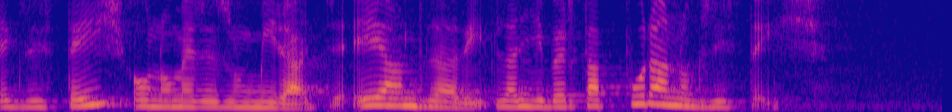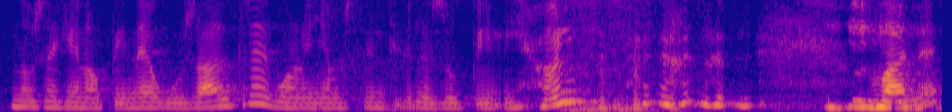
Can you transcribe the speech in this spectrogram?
existeix o només és un miratge. Ella ens ha dit, la llibertat pura no existeix. No sé què n'opineu vosaltres, bueno, ja hem sentit les opinions. vale.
